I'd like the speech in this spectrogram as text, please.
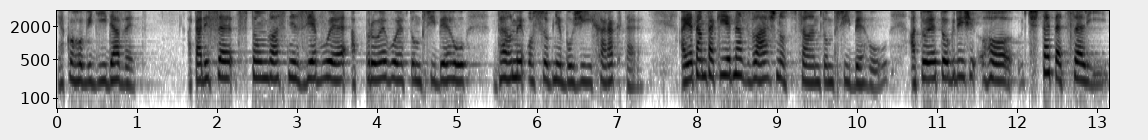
jako ho vidí David. A tady se v tom vlastně zjevuje a projevuje v tom příběhu velmi osobně boží charakter. A je tam taky jedna zvláštnost v celém tom příběhu. A to je to, když ho čtete celý,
